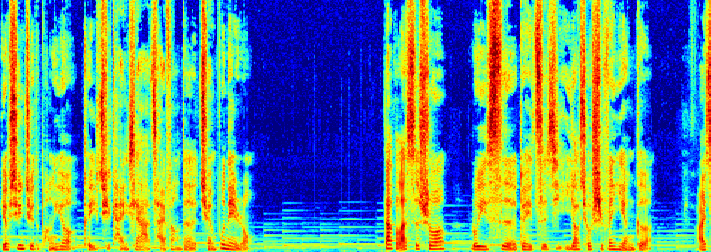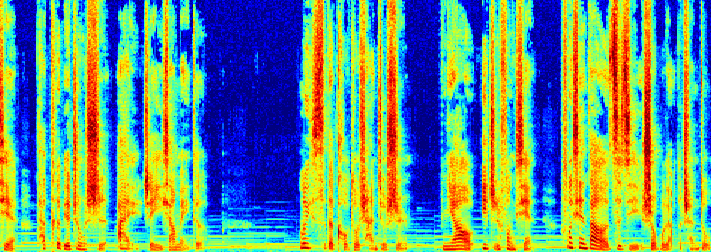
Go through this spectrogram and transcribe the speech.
有兴趣的朋友可以去看一下采访的全部内容。道格拉斯说，路易斯对自己要求十分严格，而且他特别重视爱这一项美德。路易斯的口头禅就是。你要一直奉献，奉献到自己受不了的程度，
